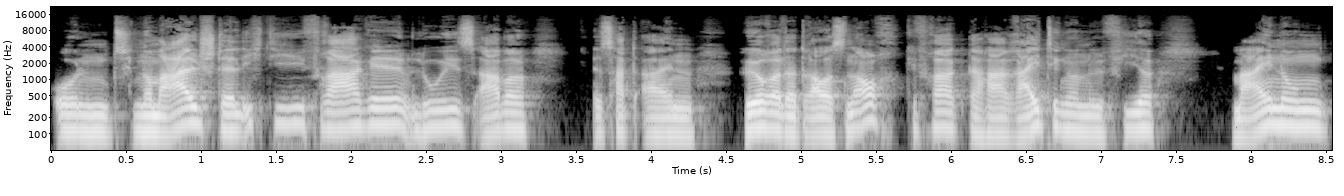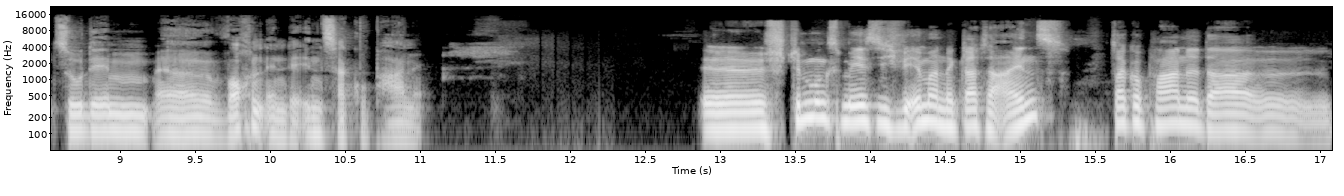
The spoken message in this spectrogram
und normal stelle ich die Frage, Luis, aber es hat ein Hörer da draußen auch gefragt, der Herr Reitinger 04, Meinung zu dem äh, Wochenende in Zakopane. Äh, stimmungsmäßig wie immer eine glatte Eins. Zakopane, da äh,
